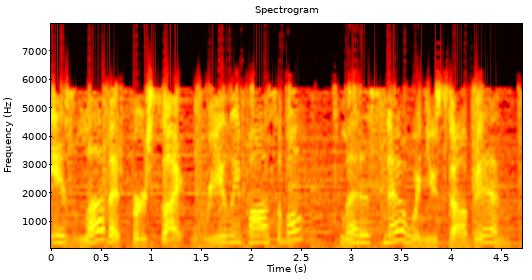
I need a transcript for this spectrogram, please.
Is love at first sight really possible? Let us know when you stop in.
